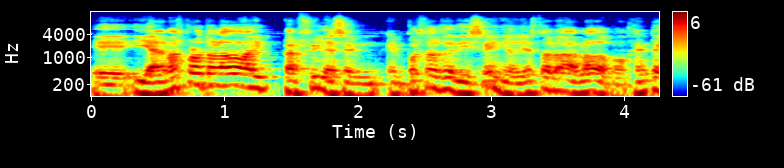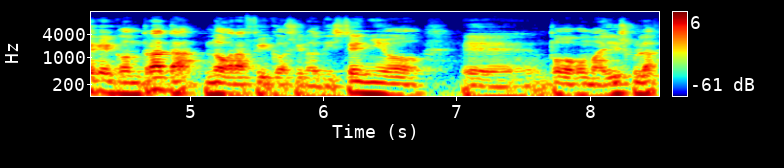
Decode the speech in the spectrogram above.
Eh, y además, por otro lado, hay perfiles en, puestos de diseño, y esto lo he hablado con gente que contrata, no gráfico, sino diseño, eh, un poco con mayúscula,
